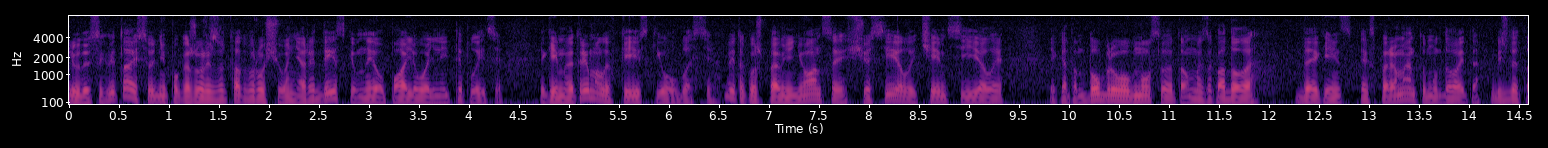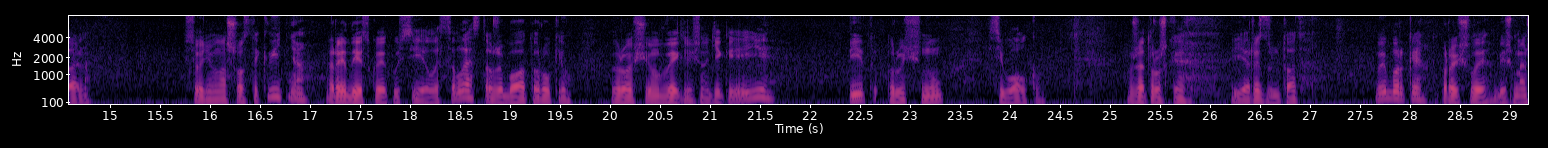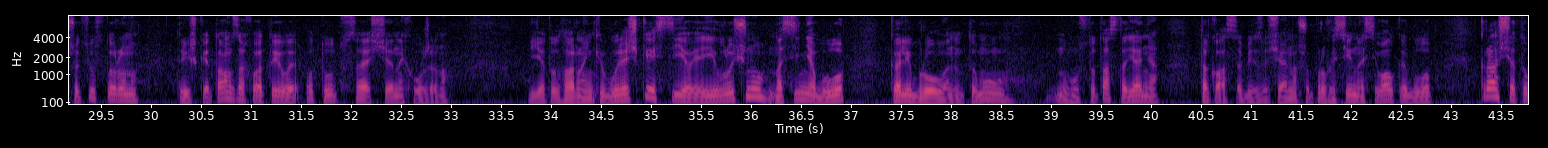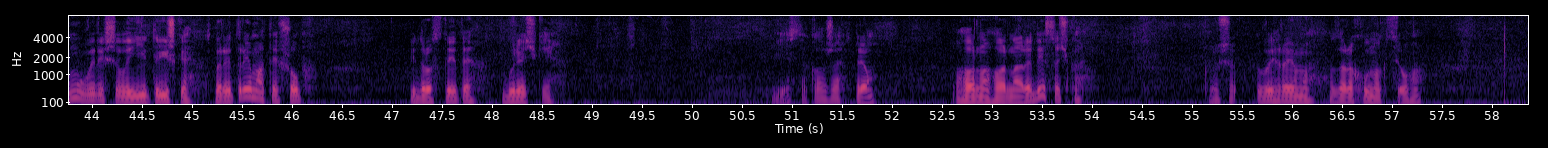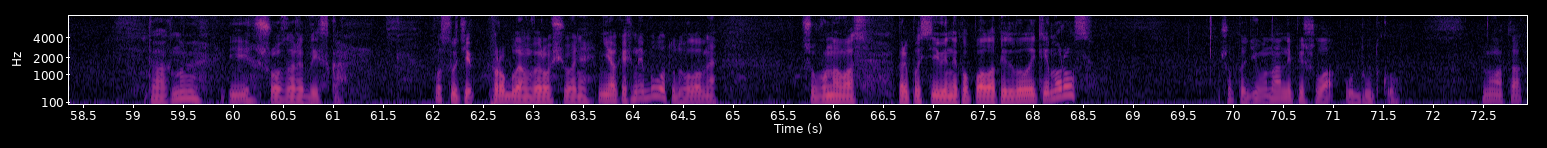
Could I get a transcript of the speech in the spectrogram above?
Люди, всіх вітаю! Сьогодні покажу результат вирощування редиски в неопалювальній теплиці, який ми отримали в Київській області. Ну і також певні нюанси, що сіяли, чим сіяли, яке там добриво вносили. Там ми закладали деякий експеримент, тому давайте більш детально. Сьогодні у нас 6 квітня. Редиску, яку сіяли Селеста, вже багато років вирощуємо виключно тільки її під ручну сівалку. Вже трошки є результат виборки. Пройшли більш-менш оцю сторону, трішки там захватили, отут все ще не хожено. Є тут гарненькі бурячки, сіяв я її вручну, насіння було каліброваним, тому ну, густота стояння така собі. Звичайно, що професійною сівалкою було б краще, тому вирішили її трішки перетримати, щоб підростити бурячки. Є така вже прям гарна-гарна редисочка. Виграємо за рахунок цього. Так, ну і що за редиска? По суті, проблем вирощування ніяких не було. Тут головне, щоб вона у вас при посіві не попала під великий мороз, щоб тоді вона не пішла у дудку. Ну а так,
